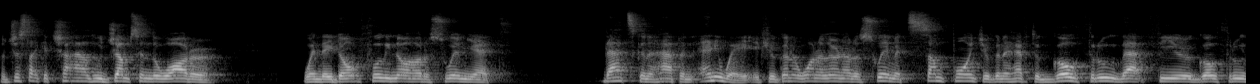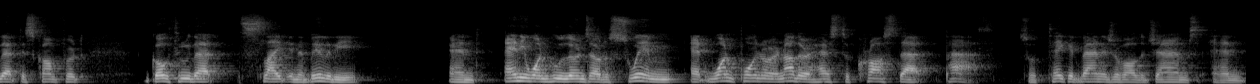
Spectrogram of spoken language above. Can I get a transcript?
So, just like a child who jumps in the water when they don't fully know how to swim yet, that's going to happen anyway. If you're going to want to learn how to swim, at some point you're going to have to go through that fear, go through that discomfort, go through that slight inability, and anyone who learns how to swim at one point or another has to cross that path. So take advantage of all the jams and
